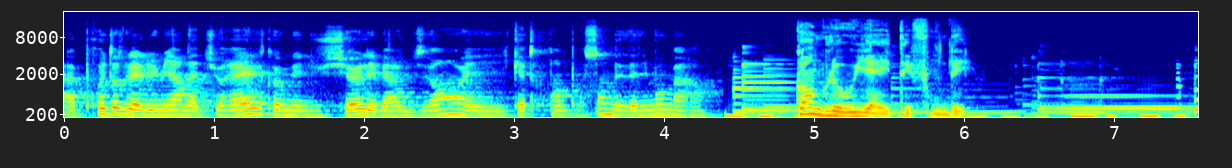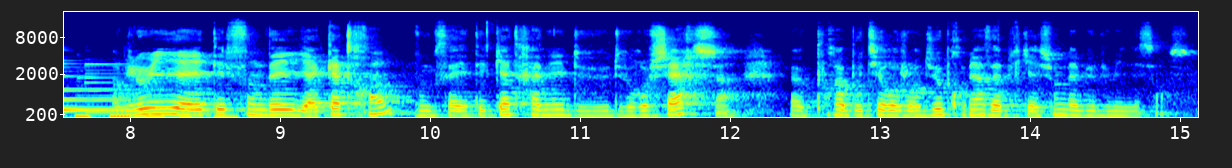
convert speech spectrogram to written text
à produire de la lumière naturelle, comme les lucioles, les vers vivants et 80% des animaux marins. Quand Glowy a été fondé Glowy a été fondé il y a 4 ans, donc ça a été 4 années de, de recherche euh, pour aboutir aujourd'hui aux premières applications de la bioluminescence.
